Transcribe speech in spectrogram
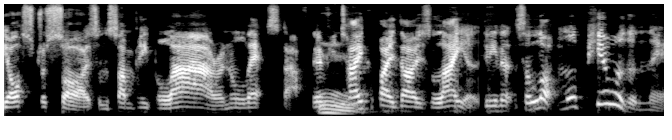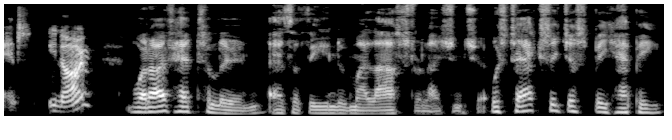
be ostracized and some people are and all that stuff. If you Mm. take away those layers, then it's a lot more pure than that, you know? What I've had to learn as of the end of my last relationship was to actually just be happy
